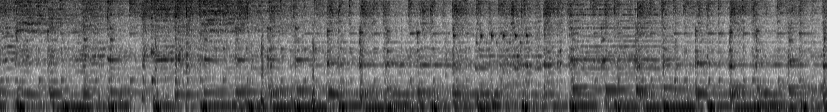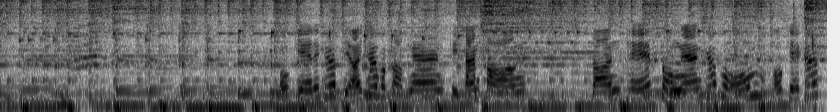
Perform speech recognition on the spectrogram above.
โอเคนะครับ เดี๋ยวให้ช่างประกอบงานติดตามต่อตอนเทสส่งงานครับผม โอเคครับ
